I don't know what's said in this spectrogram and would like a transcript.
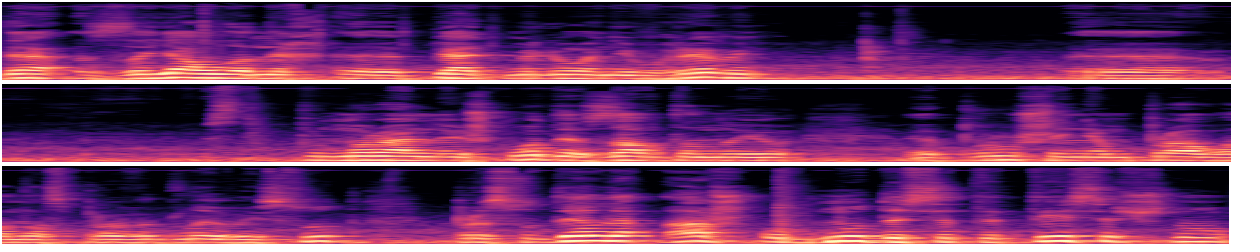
де заявлених е, 5 мільйонів гривень е, моральної шкоди, завданою е, порушенням права на справедливий суд, присудили аж одну десятитисячну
